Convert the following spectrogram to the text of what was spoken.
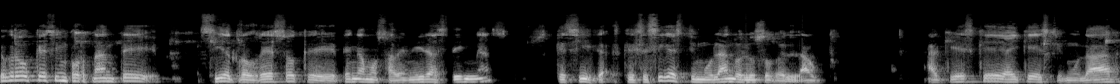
Yo creo que es importante, sí, el progreso, que tengamos avenidas dignas, que, siga, que se siga estimulando el uso del auto. Aquí es que hay que estimular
